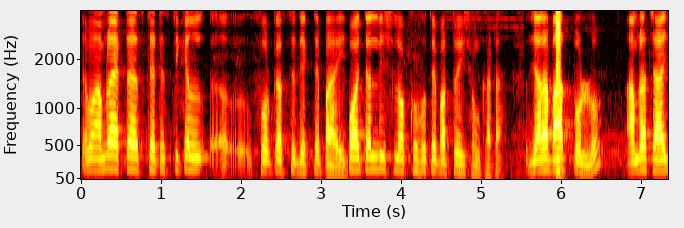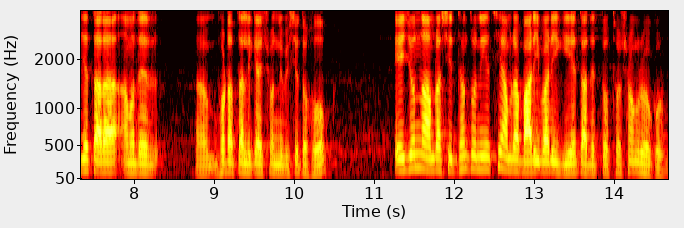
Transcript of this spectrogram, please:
এবং আমরা একটা স্ট্যাটিস্টিক্যাল ফোরকাস্টে দেখতে পাই, পঁয়তাল্লিশ লক্ষ হতে পারতো এই সংখ্যাটা। যারা বাদ পড়ল, আমরা চাই যে তারা আমাদের ভোটার তালিকায় সন্নিবেশিত হোক। এই জন্য আমরা সিদ্ধান্ত নিয়েছি, আমরা বাড়ি বাড়ি গিয়ে তাদের তথ্য সংগ্রহ করব।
